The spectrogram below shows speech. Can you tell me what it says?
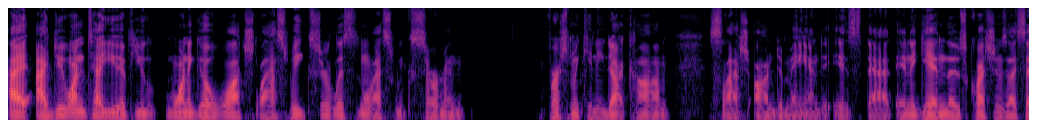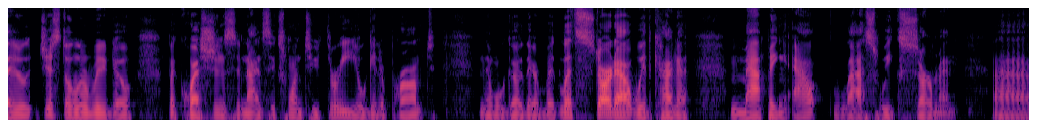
I, I do want to tell you if you want to go watch last week's or listen to last week's sermon, firstmckinney.com slash on demand is that. And again, those questions I said just a little bit ago, but questions to 96123, you'll get a prompt and then we'll go there. But let's start out with kind of mapping out last week's sermon. Uh,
